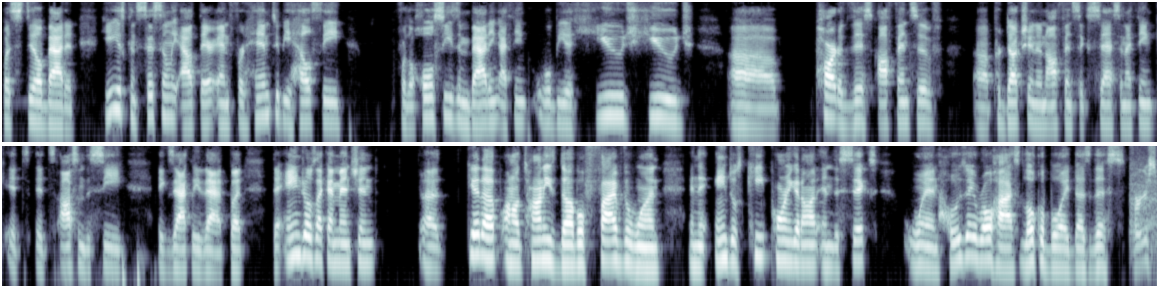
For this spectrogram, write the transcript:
but still batted. He is consistently out there. And for him to be healthy for the whole season batting, I think will be a huge, huge uh, part of this offensive uh, production and offense success. And I think it's it's awesome to see exactly that. But the Angels, like I mentioned, uh, get up on Ohtani's double five to one, and the Angels keep pouring it on in the six when Jose Rojas, local boy, does this. First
